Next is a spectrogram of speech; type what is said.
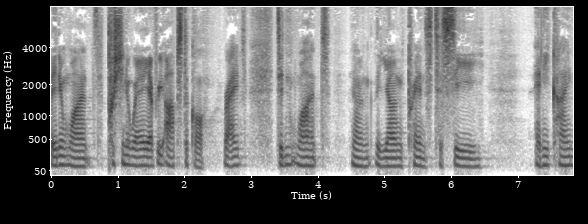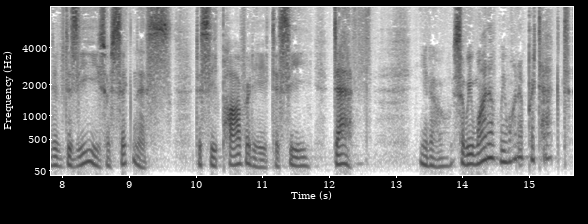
they didn't want pushing away every obstacle, right? Didn't want you know, the young prince to see any kind of disease or sickness, to see poverty, to see death, you know. So we want to we want to protect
